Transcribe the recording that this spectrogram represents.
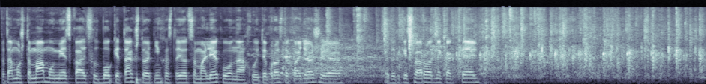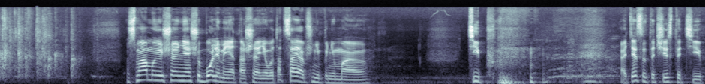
Потому что мама умеет складывать футболки так, что от них остается молекула нахуй. Ты просто кладешь ее этот кислородный коктейль. С мамой еще у меня еще более-менее отношения. Вот отца я вообще не понимаю. Тип. Отец это чисто тип.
